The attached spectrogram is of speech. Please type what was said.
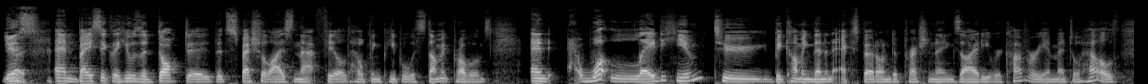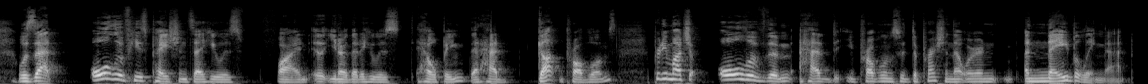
you Yes. know, and basically he was a doctor that specialized in that field, helping people with stomach problems. And what led him to becoming then an expert on depression, anxiety, recovery, and mental health was that all of his patients that he was fine, uh, you know, that he was helping that had gut problems, pretty much all of them had problems with depression that were en- enabling that.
